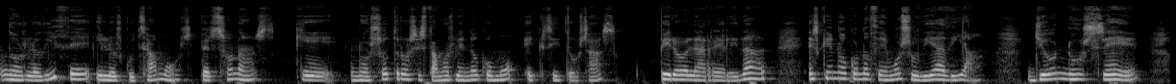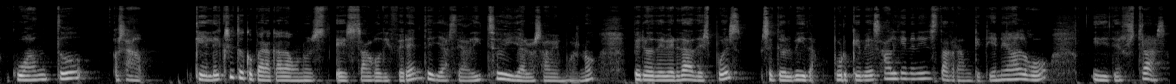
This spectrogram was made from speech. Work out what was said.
nos lo dice y lo escuchamos personas que nosotros estamos viendo como exitosas, pero la realidad es que no conocemos su día a día. Yo no sé cuánto, o sea, que el éxito que para cada uno es, es, algo diferente, ya se ha dicho y ya lo sabemos, ¿no? Pero de verdad después se te olvida, porque ves a alguien en Instagram que tiene algo y dices, ostras,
